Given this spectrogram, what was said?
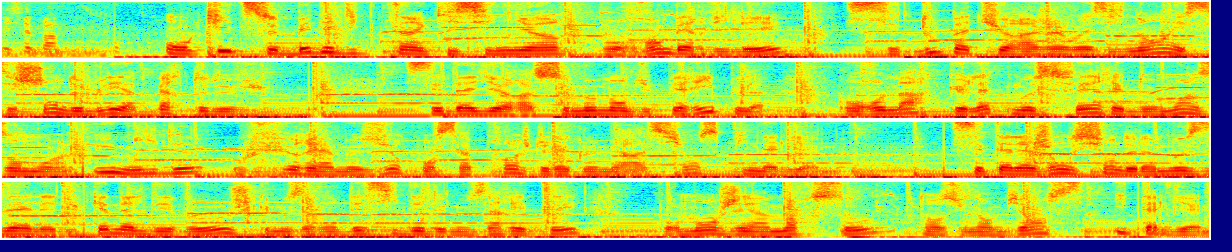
Il sait pas. On quitte ce bénédictin qui s'ignore pour Rambervillers, ses doux pâturages avoisinants et ses champs de blé à perte de vue. C'est d'ailleurs à ce moment du périple qu'on remarque que l'atmosphère est de moins en moins humide au fur et à mesure qu'on s'approche de l'agglomération spinalienne. C'est à la jonction de la Moselle et du canal des Vosges que nous avons décidé de nous arrêter pour manger un morceau dans une ambiance italienne.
